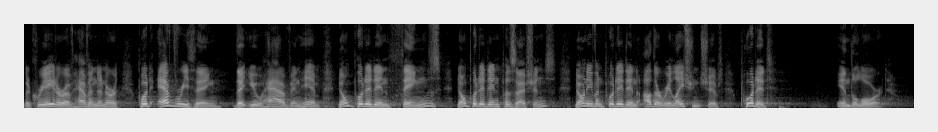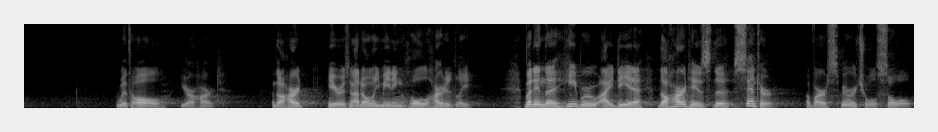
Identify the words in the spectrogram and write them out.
the creator of heaven and earth. Put everything that you have in Him. Don't put it in things, don't put it in possessions, don't even put it in other relationships. Put it in the Lord with all your heart. The heart here is not only meaning wholeheartedly, but in the Hebrew idea, the heart is the center of our spiritual soul,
